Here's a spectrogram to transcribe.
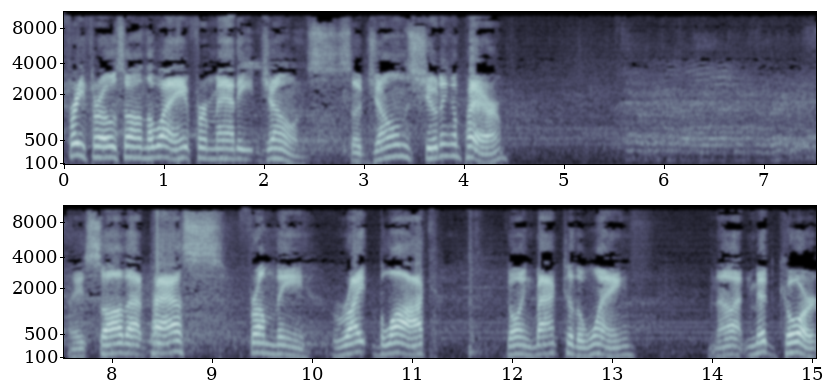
Free throws on the way for Maddie Jones. So Jones shooting a pair. They saw that pass from the right block going back to the wing. Now at midcourt,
